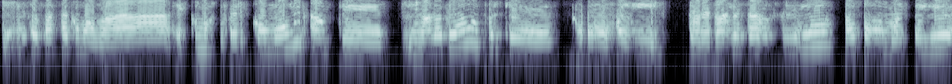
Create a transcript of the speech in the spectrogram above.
Esto pasa como más, es como súper común, aunque no lo creamos porque eh, hay, sobre todo en Estados Unidos pasa muy seguido,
